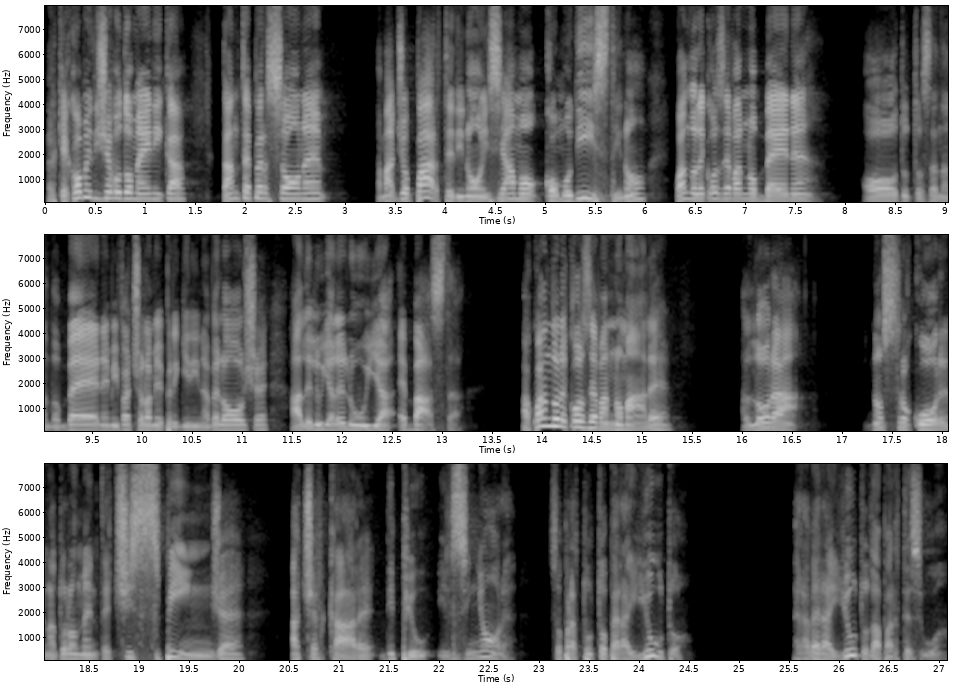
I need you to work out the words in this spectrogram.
Perché come dicevo domenica, tante persone, la maggior parte di noi, siamo comodisti, no? Quando le cose vanno bene, oh, tutto sta andando bene, mi faccio la mia preghierina veloce, alleluia, alleluia, e basta. Ma quando le cose vanno male, allora il nostro cuore naturalmente ci spinge a cercare di più il Signore, soprattutto per aiuto, per avere aiuto da parte sua,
